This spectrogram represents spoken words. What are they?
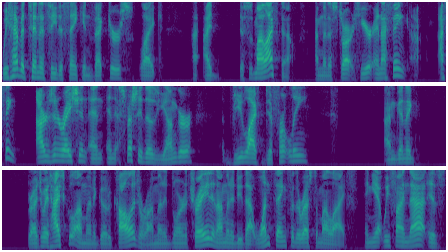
We have a tendency to think in vectors like, I, I this is my life now. I'm going to start here, and I think I think our generation and, and especially those younger view life differently. I'm going to graduate high school, I'm going to go to college, or I'm going to learn a trade, and I'm going to do that one thing for the rest of my life. And yet we find that is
